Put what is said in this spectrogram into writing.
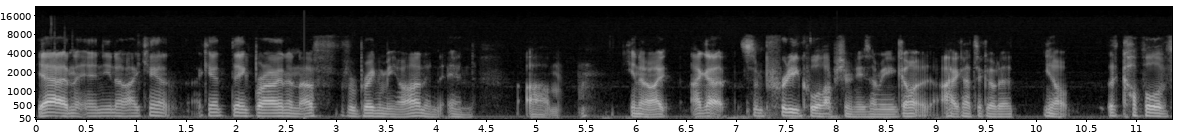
yeah, and and you know I can't I can't thank Brian enough for bringing me on, and and um, you know I I got some pretty cool opportunities. I mean, going I got to go to you know a couple of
